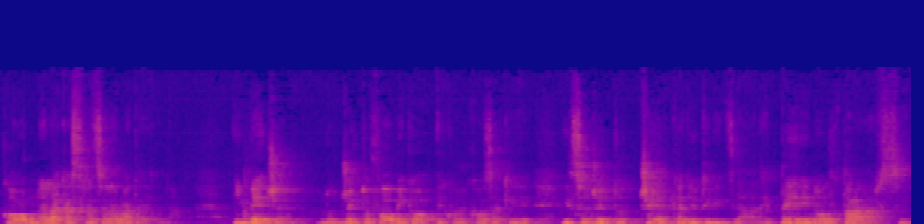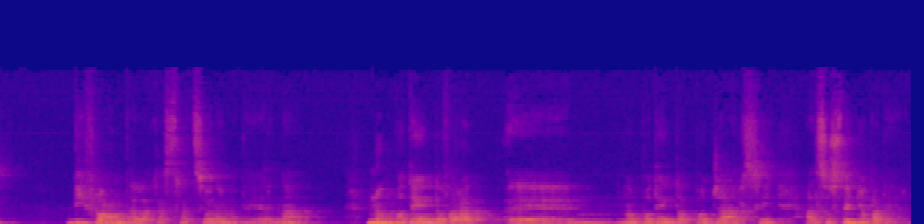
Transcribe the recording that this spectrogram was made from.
con la castrazione materna. Invece l'oggetto fobico è qualcosa che il soggetto cerca di utilizzare per inoltrarsi di fronte alla castrazione materna, non potendo, far, eh, non potendo appoggiarsi al sostegno paterno.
